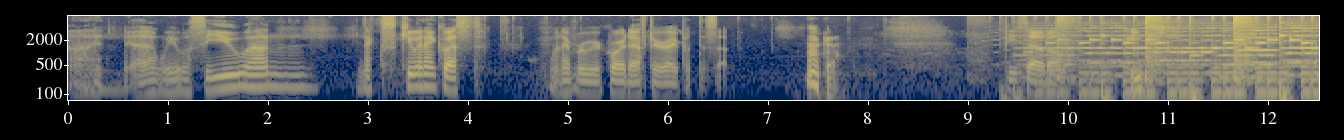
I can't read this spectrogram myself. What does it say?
Uh, and uh, we will see you on next Q and A quest whenever we record after I put this up. Okay. Peace out, all. Peace.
